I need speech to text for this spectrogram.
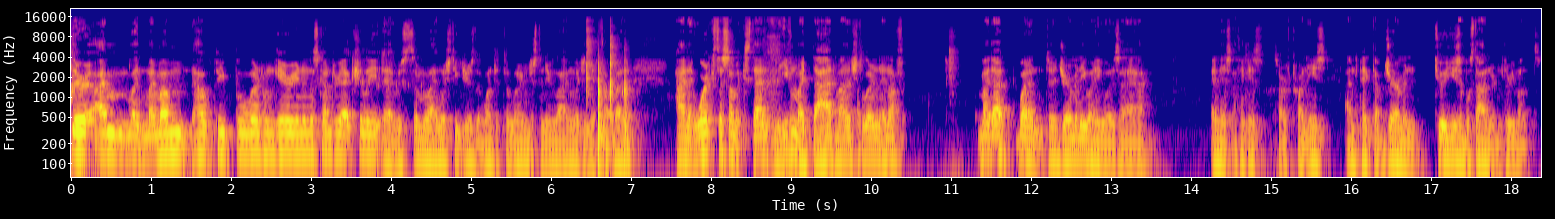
there. I'm like my mum helped people learn Hungarian in this country. Actually, it was some language teachers that wanted to learn just a new language, and they thought about it, and it works to some extent. And even my dad managed to learn enough. My dad went to Germany when he was uh, in his I think his sort of twenties and picked up German to a usable standard in three months.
